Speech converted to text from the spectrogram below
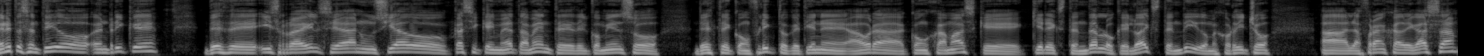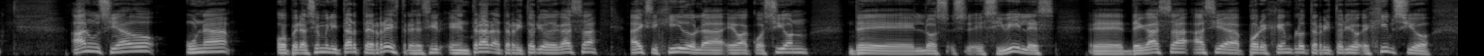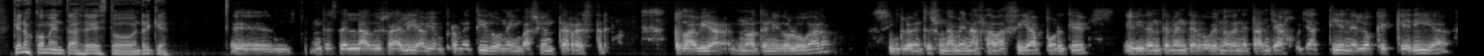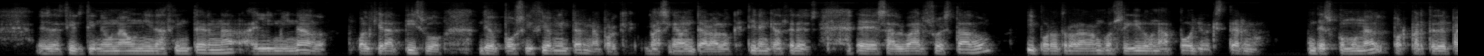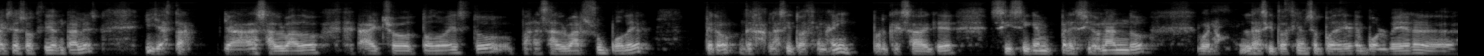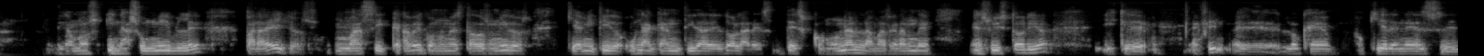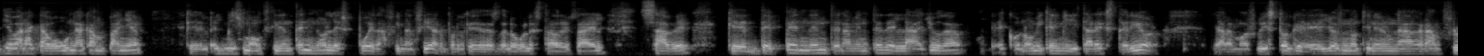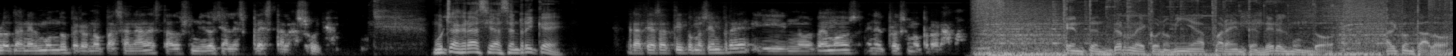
En este sentido, Enrique, desde Israel se ha anunciado casi que inmediatamente del comienzo de este conflicto que tiene ahora con Hamas, que quiere extenderlo, que lo ha extendido, mejor dicho, a la franja de Gaza, ha anunciado una operación militar terrestre, es decir, entrar a territorio de Gaza, ha exigido la evacuación de los eh, civiles eh, de Gaza hacia, por ejemplo, territorio egipcio. ¿Qué nos comentas de esto, Enrique? Eh, desde el lado israelí habían prometido una invasión terrestre. Todavía no ha tenido lugar. Simplemente es una amenaza vacía porque evidentemente el gobierno de Netanyahu ya tiene lo que quería, es decir, tiene una unidad interna, ha eliminado cualquier atisbo de oposición interna, porque básicamente ahora lo que tienen que hacer es eh, salvar su Estado y por otro lado han conseguido un apoyo externo descomunal por parte de países occidentales y ya está. Ya ha salvado, ha hecho todo esto para salvar su poder, pero dejar la situación ahí, porque sabe que si siguen presionando, bueno, la situación se puede volver eh, digamos, inasumible para ellos, más si cabe con un Estados Unidos que ha emitido una cantidad de dólares descomunal, la más grande en su historia, y que, en fin, eh, lo que quieren es llevar a cabo una campaña que el mismo Occidente no les pueda financiar, porque desde luego el Estado de Israel sabe que depende enteramente de la ayuda económica y militar exterior. Ya lo hemos visto que ellos no tienen una gran flota en el mundo, pero no pasa nada, Estados Unidos ya les presta la suya. Muchas gracias, Enrique. Gracias a ti como siempre y nos vemos en el próximo programa. Entender la economía para entender el mundo. Al contado.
